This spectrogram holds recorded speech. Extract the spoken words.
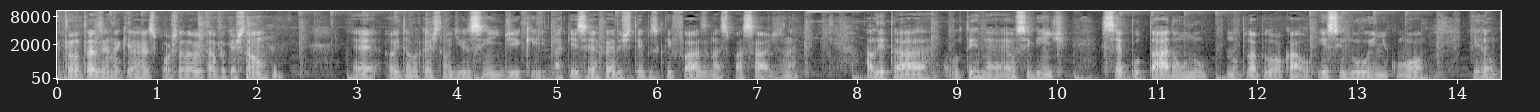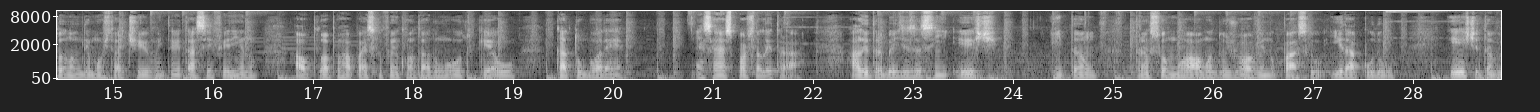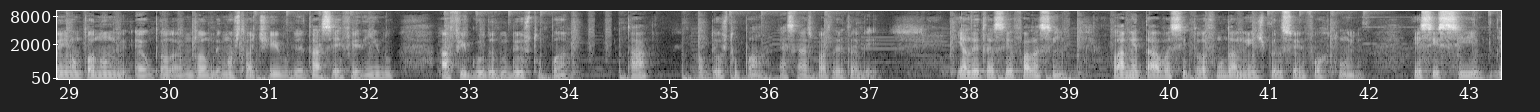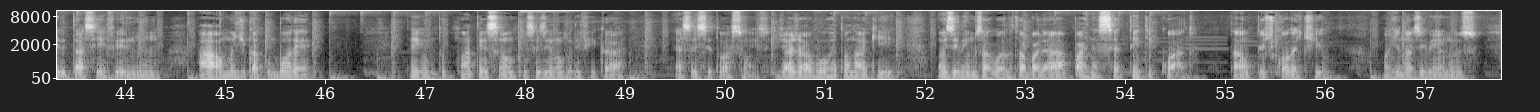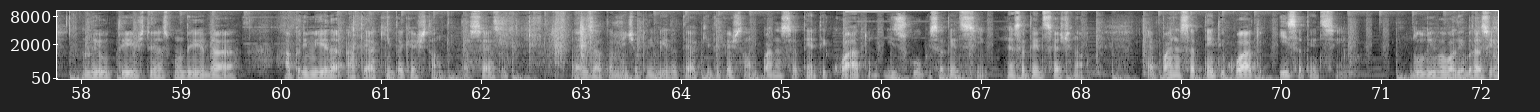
Então, trazendo aqui a resposta da oitava questão. É, a oitava questão diz assim: indique a que se refere os termos grifados nas passagens, né? A letra A, o termo é, é o seguinte: sepultaram-no no próprio local. Esse nu, N com O, ele é um pronome demonstrativo, então ele está se referindo ao próprio rapaz que foi encontrado um outro, que é o Catuboré. Essa é a resposta à letra A. A letra B diz assim: Este, então, transformou a alma do jovem no pássaro Irapuru. Este também é um pronome, é um, é um pronome demonstrativo. Ele está se referindo à figura do deus Tupã, tá? Ao deus Tupã. Essa é a resposta da letra B. E a letra C fala assim: lamentava-se profundamente pelo seu infortúnio. Esse si, ele está se referindo à alma de Catumboré. Com atenção que vocês irão verificar essas situações. Já já eu vou retornar aqui. Nós iremos agora trabalhar a página 74, tá? Um texto coletivo, onde nós iremos ler o texto e responder da a primeira até a quinta questão, tá certo? É exatamente a primeira até a quinta questão, página 74, desculpe, 75. Não é 77 não. É página 74 e 75 do livro Valer Brasil.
